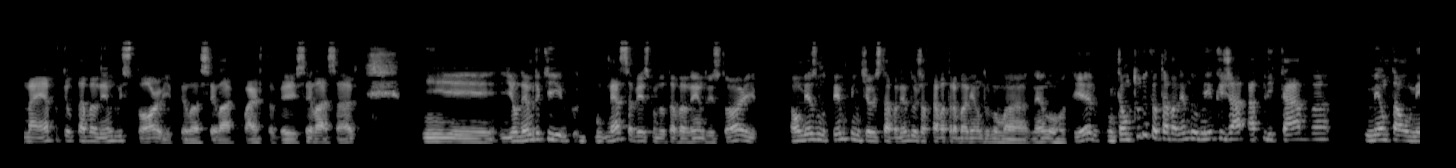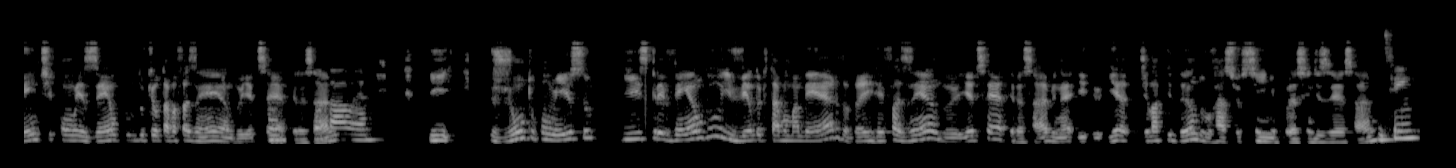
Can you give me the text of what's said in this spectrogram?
na época eu estava lendo Story pela, sei lá, quarta vez, sei lá, sabe? E, e eu lembro que nessa vez quando eu estava lendo Story, ao mesmo tempo em que eu estava lendo, eu já estava trabalhando numa, né, no roteiro. Então, tudo que eu estava lendo, eu meio que já aplicava mentalmente com o exemplo do que eu estava fazendo e etc, sabe? Total, é. E junto com isso, ia escrevendo e vendo que estava uma merda, daí refazendo e etc, sabe, né? E ia dilapidando o raciocínio, por assim dizer, sabe? Sim.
